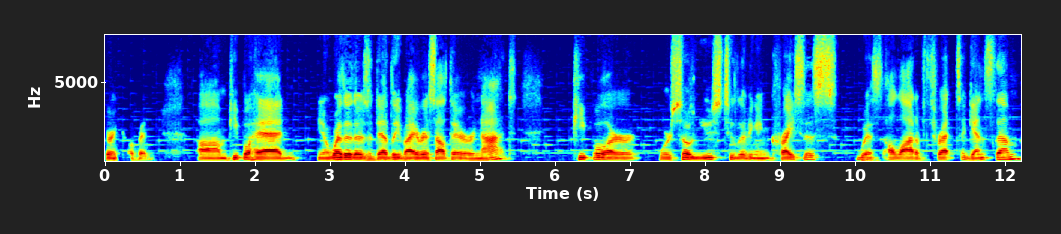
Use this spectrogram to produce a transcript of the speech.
during COVID. Um, people had, you know, whether there's a deadly virus out there or not, people are were so used to living in crisis with a lot of threats against them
